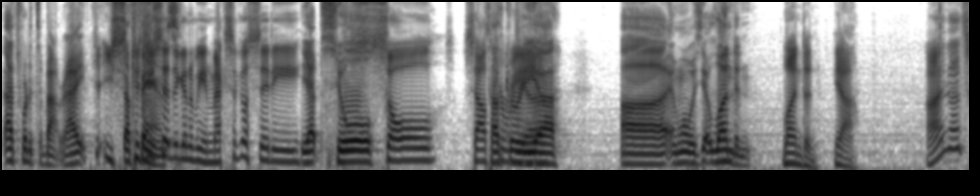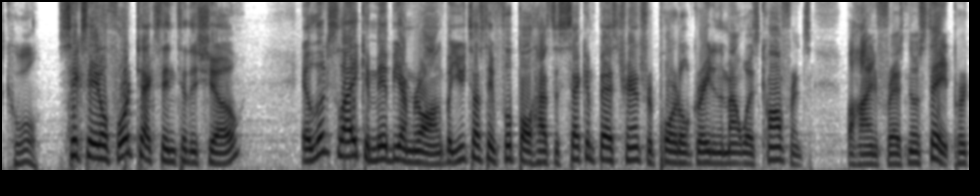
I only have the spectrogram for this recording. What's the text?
that's what it's about, right? You, you, said they're going to be in Mexico City. Yep, Seoul, Seoul, South, South Korea, Korea uh, and what was it? London. London. Yeah, I, that's cool. 6804 text into the show. It looks like, and maybe I'm wrong, but Utah State football has the second best transfer portal grade in the Mount West Conference, behind Fresno State per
